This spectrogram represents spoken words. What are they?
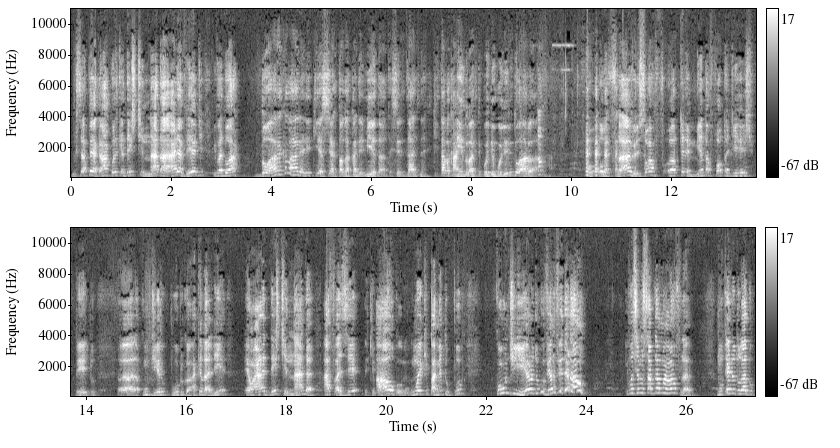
Você vai pegar uma coisa que é destinada à área verde e vai doar doaram aquela área ali que ia ser a tal da academia da terceira idade, né? Que estava caindo lá, que depois demoliram e doaram lá. O, o, Flávio, isso é uma, uma tremenda falta de respeito uh, com o dinheiro público. Aquilo ali É uma área destinada a fazer Equipamento algo, público. um equipamento público com dinheiro do governo federal. E você não sabe da maior, Flávio. Não tem ali do lado do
